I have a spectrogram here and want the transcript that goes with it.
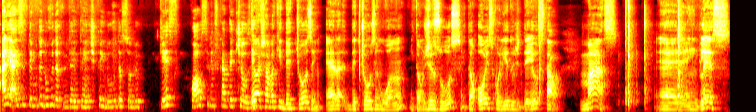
Aliás, tem muita dúvida, tem, tem gente que tem dúvida sobre o que, qual o significado The Chosen. Eu achava que The Chosen era The Chosen One, então Jesus, então o escolhido de Deus tal. Mas, é, em inglês,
